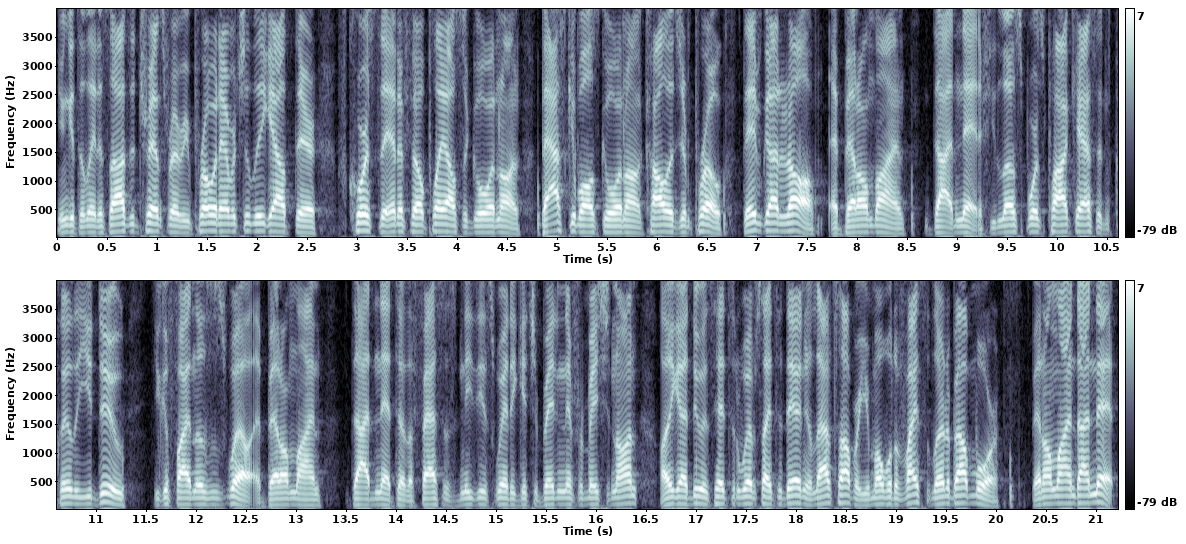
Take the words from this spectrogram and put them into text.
You can get the latest odds and trends for every pro and amateur league out there. Of course, the NFL playoffs are going on, basketball's going on, college and pro. They've got it all at betonline.net. If you love sports podcasts, and clearly you do, you can find those as well at betonline.net. They're the fastest and easiest way to get your betting information on. All you got to do is head to the website today on your laptop or your mobile device to learn about more. BetOnline.net.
